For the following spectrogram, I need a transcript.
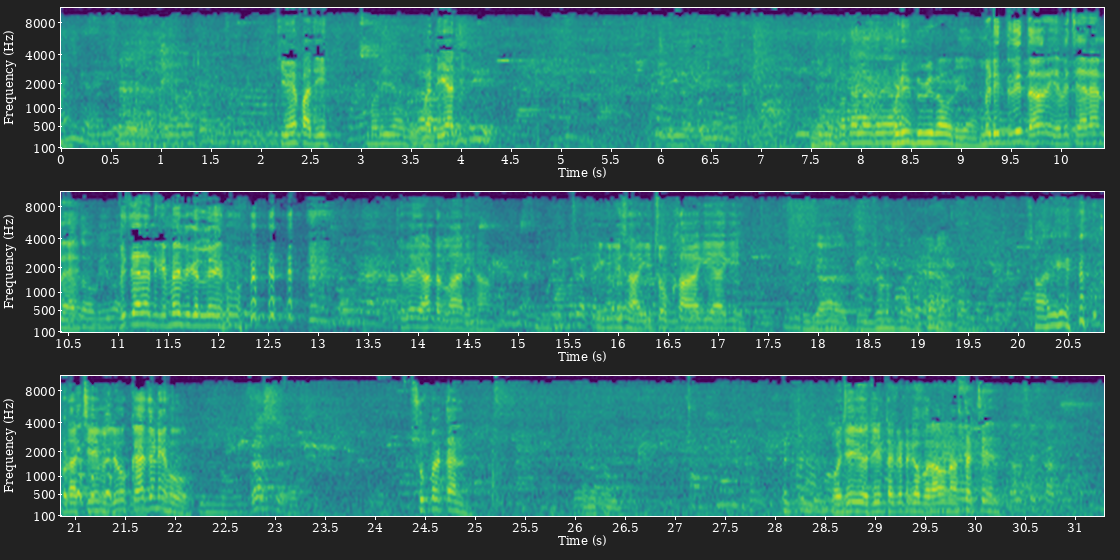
किवें पाजी? बढ़िया बढ़िया जी। पता लग रहा है बड़ी दुविधा हो रही है। बड़ी दुविधा हो रही है बेचारा ने। बेचारा ने कि मैं भी कर ले हूँ। मेरी हंडर ला रही हाँ। इंग्लिश आ गई चोखा आ गई आ गई यार जुड़न तो क्या है सारे। थोड़ा चे मिलो क्या जने हो। सुपर टेन हो जी हो जी टिकट का भराओ ना सच्चे।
